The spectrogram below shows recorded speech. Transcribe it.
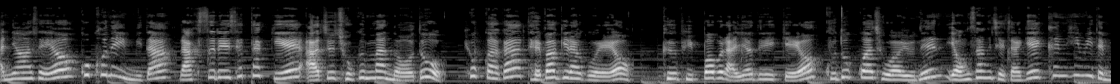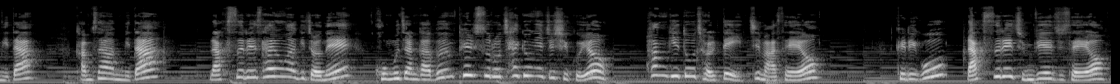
안녕하세요 코코네입니다. 락스를 세탁기에 아주 조금만 넣어도 효과가 대박이라고 해요. 그 비법을 알려드릴게요. 구독과 좋아요는 영상 제작에 큰 힘이 됩니다. 감사합니다. 락스를 사용하기 전에 고무장갑은 필수로 착용해 주시고요. 환기도 절대 잊지 마세요. 그리고 락스를 준비해 주세요.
